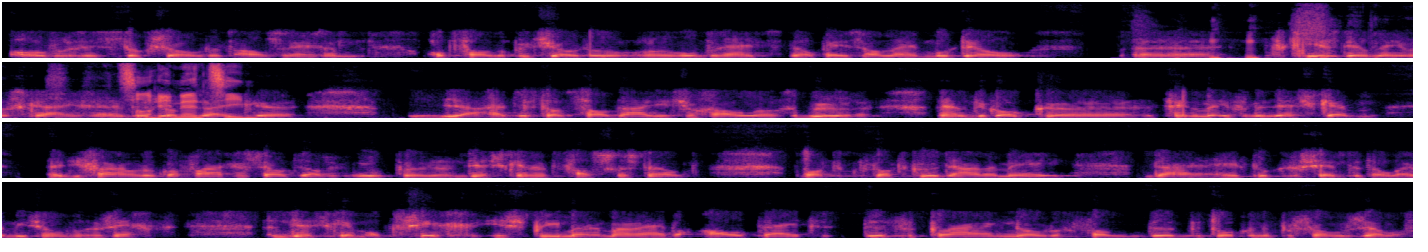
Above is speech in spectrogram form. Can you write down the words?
Overigens is het ook zo dat als er een opvallende politieauto rondrijdt, er opeens allerlei model verkeersdeelnemers krijgen. Hè. Dat zal dus net zien. Uh, ja, dus dat zal daar niet zo gauw uh, gebeuren. We hebben natuurlijk ook het fenomeen van de dashcam. Hè, die vraag wordt ook al vaak gesteld. Ja, als ik nu op een dashcam heb vastgesteld, wat, wat kun je daar mee? Daar heeft ook recent het OM iets over gezegd. Een dashcam op zich is prima, maar we hebben altijd de verklaring nodig van de betrokkenen persoon zelf.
